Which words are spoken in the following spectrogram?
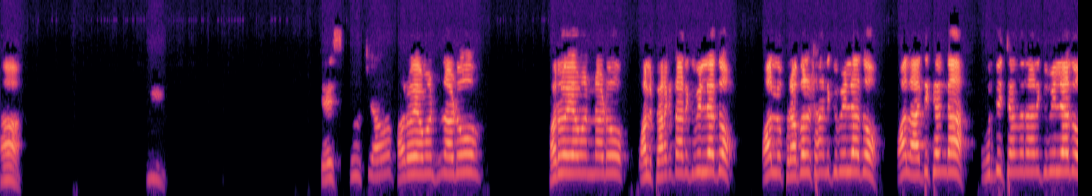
ఆ, చేసి చూసావా ఫరో ఏమంటున్నాడు? ఫరో ఏమన్నాడు? వాళ్ళు పెరగటానికి వీల్లేదు. వాళ్ళు ప్రబలటానికి వీల్లేదు. వాళ్ళు అధికంగా వృద్ధి చెందడానికి వీల్లేదు.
